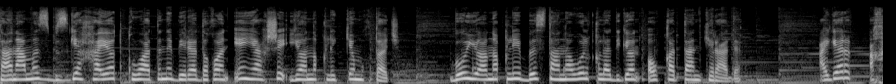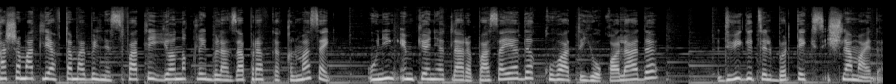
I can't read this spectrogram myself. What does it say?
tanamiz bizga hayot quvvatini beradigan eng yaxshi yoniqlikka muhtoj. Bu yoniqlik biz tanovul qiladigan ovqatdan kiradi. Agar hashamatli avtomobilni sifatli yoniqlik bilan zapravka qilmasak uning imkoniyatlari pasayadi quvvati yo'qoladi dvigatel bir tekis ishlamaydi.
